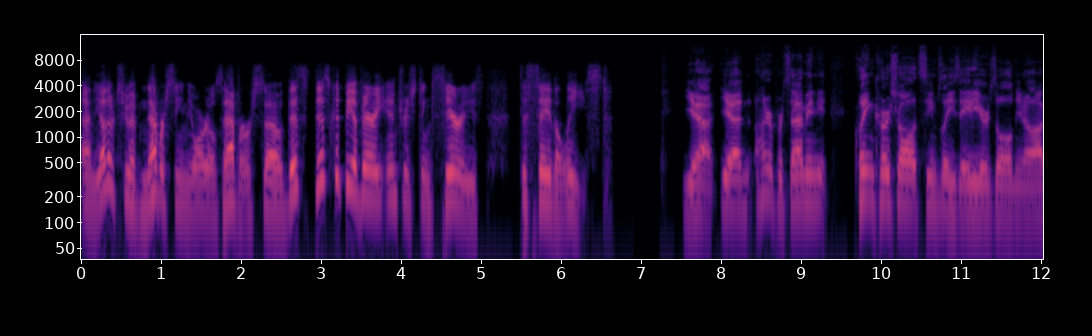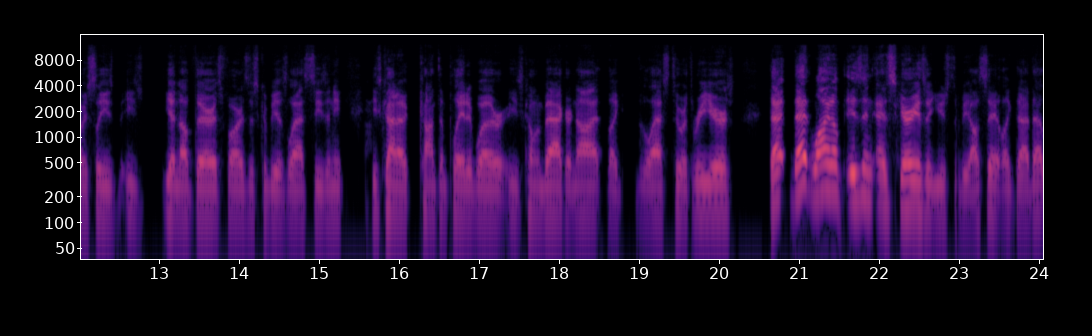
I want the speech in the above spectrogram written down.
and the other two have never seen the Orioles ever. So this this could be a very interesting series to say the least. Yeah, yeah, hundred percent. I mean, Clayton Kershaw. It seems like he's eighty years old. You know, obviously he's he's getting up there as far as this could be his last season. He he's kind of contemplated whether he's coming back or not. Like the last two or three years, that that lineup isn't as scary as it used to be. I'll say it like that. That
